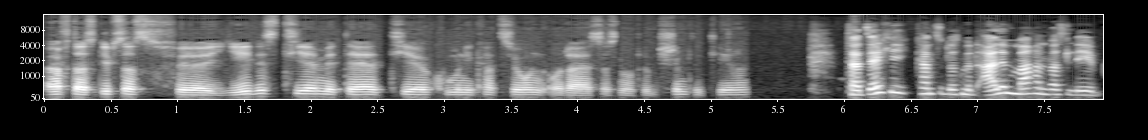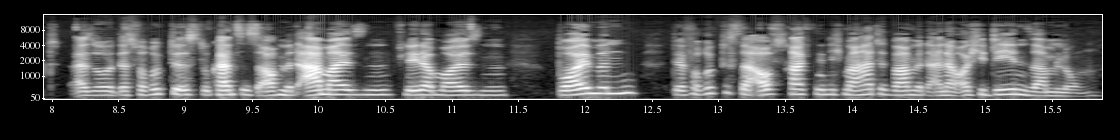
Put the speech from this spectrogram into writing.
öfters. Gibt es das für jedes Tier mit der Tierkommunikation oder ist das nur für bestimmte Tiere? Tatsächlich kannst du das mit allem machen, was lebt. Also das Verrückte ist, du kannst es auch mit Ameisen, Fledermäusen, Bäumen. Der verrückteste Auftrag, den ich mal hatte, war mit einer Orchideensammlung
